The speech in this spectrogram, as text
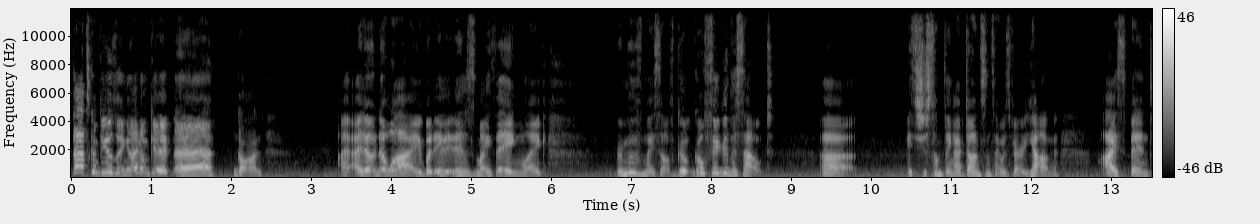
that's confusing and I don't get it. Ah, gone. I, I don't know why, but it is my thing. Like, remove myself. Go, go figure this out. Uh, it's just something I've done since I was very young. I spent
